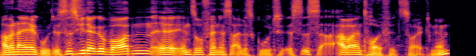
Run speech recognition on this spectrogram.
Aber naja, gut, es ist wieder geworden. Äh, insofern ist alles gut. Es ist aber ein Teufelszeug, ne?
